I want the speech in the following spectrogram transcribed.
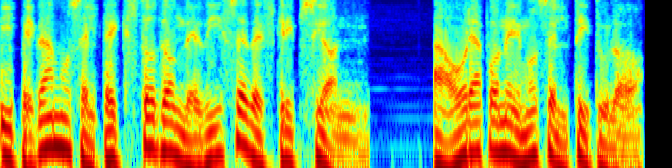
y pegamos el texto donde dice descripción. Ahora ponemos el título.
